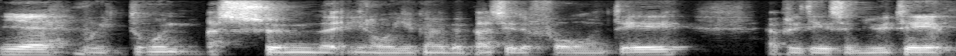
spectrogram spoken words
yeah, we don't assume that you know you're going to be busy the following day. Every day is a new day,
